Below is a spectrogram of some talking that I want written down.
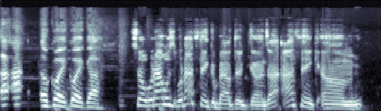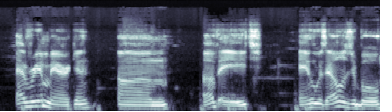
I, I, oh, go ahead. Go ahead, guy. So what I was what I think about the guns, I, I think um every American um of age and who is eligible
